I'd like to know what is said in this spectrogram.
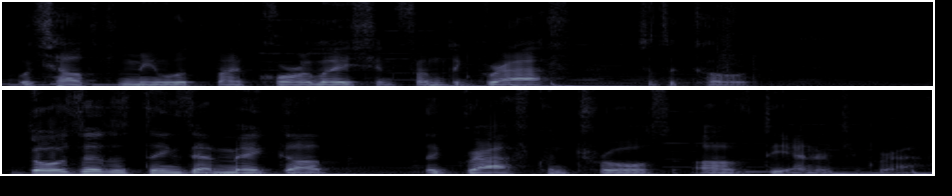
which helps me with my correlation from the graph to the code. Those are the things that make up the graph controls of the energy graph.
